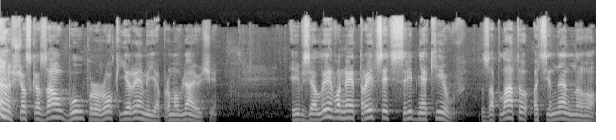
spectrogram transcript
що сказав був пророк Єремія, промовляючи. І взяли вони тридцять срібняків за плату оціненного,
